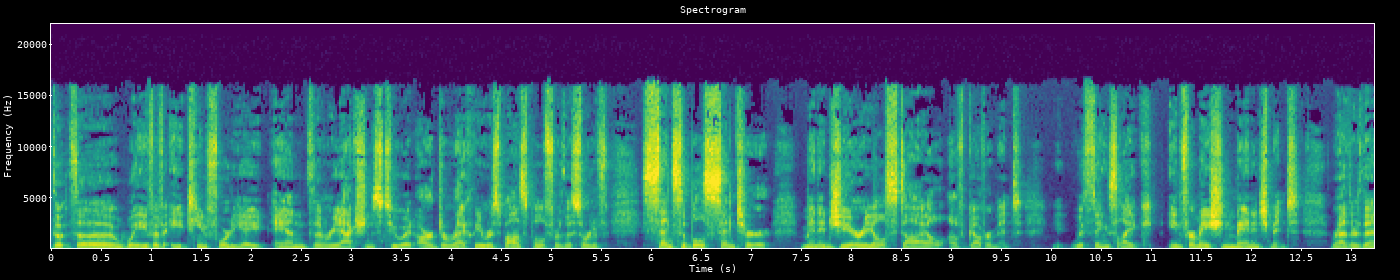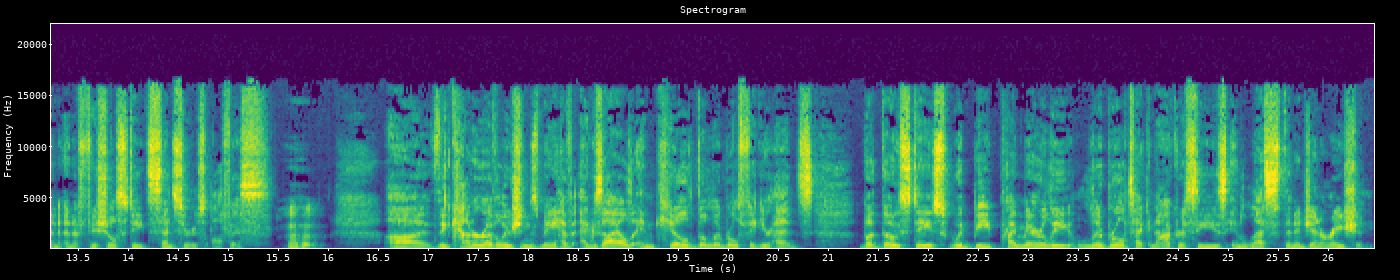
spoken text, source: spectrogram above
The, the wave of 1848 and the reactions to it are directly responsible for the sort of sensible center managerial style of government, with things like information management rather than an official state censor's office. Uh, the counter revolutions may have exiled and killed the liberal figureheads, but those states would be primarily liberal technocracies in less than a generation.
